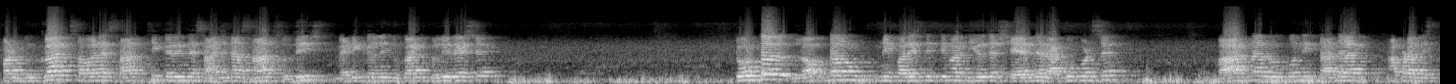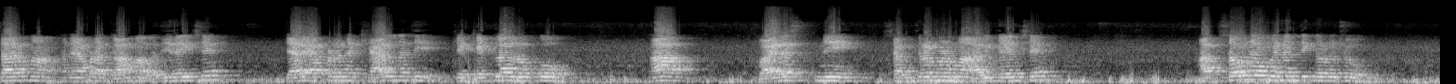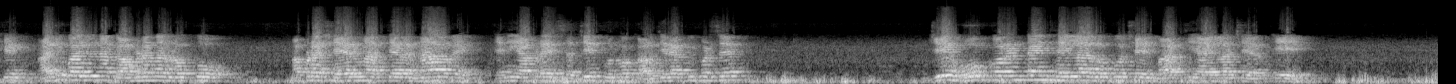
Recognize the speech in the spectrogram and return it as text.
પણ દુકાન સવારે સાતથી કરીને સાંજના સાત સુધી જ મેડિકલની દુકાન ખુલ્લી રહેશે. ટોટલ લોકડાઉનની પરિસ્થિતિમાં દિયોદર શહેરને રાખવું પડશે. બહારના લોકોની તાદાદ આપણા વિસ્તારમાં અને આપણા ગામમાં વધી રહી છે. ત્યારે આપણને ખ્યાલ નથી કે કેટલા લોકો આ વાયરસની સંક્રમણમાં આવી ગયેલ છે. આપ સૌને હું વિનંતી કરું છું કે આજુબાજુના ગામડાના લોકો આપણા શહેરમાં અત્યારે ના આવે એની આપણે સચેતપૂર્વક કાળજી રાખવી પડશે. જે હોમ ક્વોરન્ટાઇન થયેલા લોકો છે, બહારથી આવેલા છે એ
